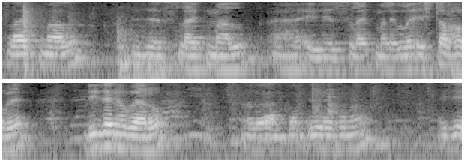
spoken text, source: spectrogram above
স্লাইড মাল। যে স্লাইড মাল এই যে স্লাইড মাল, এগুলো স্টার হবে ডিজাইন হবে আরও। আনকমপ্লিট এখনও। এই যে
